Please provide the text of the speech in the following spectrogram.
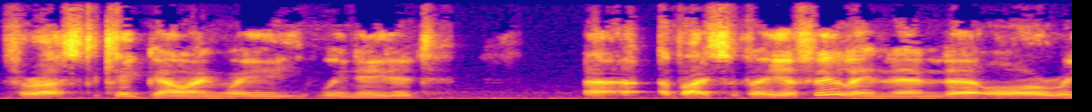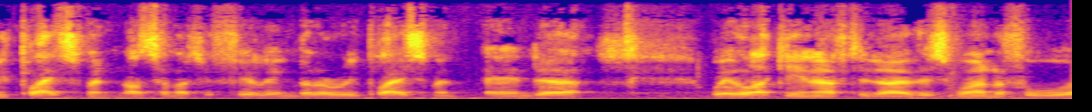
for us to keep going, we we needed uh, basically a fill-in and uh, or a replacement. Not so much a fill-in, but a replacement. And we're lucky enough to know this wonderful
